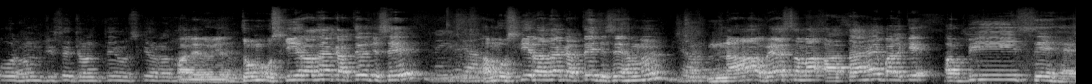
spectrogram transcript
और हम जिसे जानते हैं उसकी आराधना हालेलुया करते हैं। तुम उसकी आराधना करते हो जिसे हम उसकी आराधना करते हैं जिसे हम ना वह समा आता है बल्कि अभी से है।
